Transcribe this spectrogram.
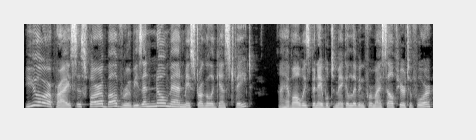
Your price is far above rubies, and no man may struggle against fate. I have always been able to make a living for myself heretofore,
